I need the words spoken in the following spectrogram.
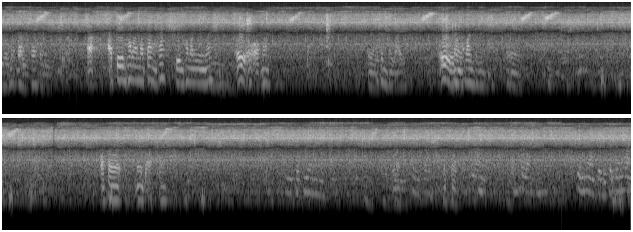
เดี๋ยวมาตั้งแค่คนเดียวอะเอาตีนเข้ามันมาตั้งครับตีนเข้ามันมีไหมเออเอาออกมาเออขึ้นถวายเออตั้นั่งนวันตรงนี้เออเอาไปไม่บาปเขามีกระเทียมเอาไปเป็นงานเป็นเป็นงาน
